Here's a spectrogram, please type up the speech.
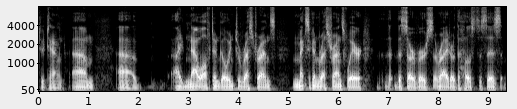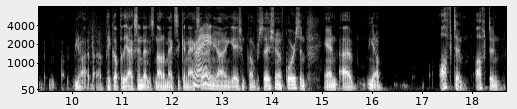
to town. Um, uh, I now often go into restaurants, Mexican restaurants, where the, the servers, right, or the hostesses, you know, I pick up the accent, and it's not a Mexican accent. Right. You know, I engage in conversation, of course, and and uh, you know, often, often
